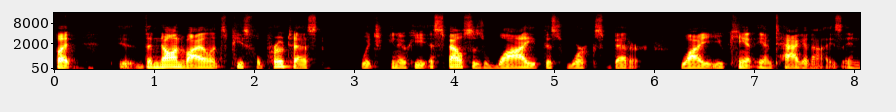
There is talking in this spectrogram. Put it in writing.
but uh, the nonviolence, peaceful protest which you know he espouses why this works better why you can't antagonize and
